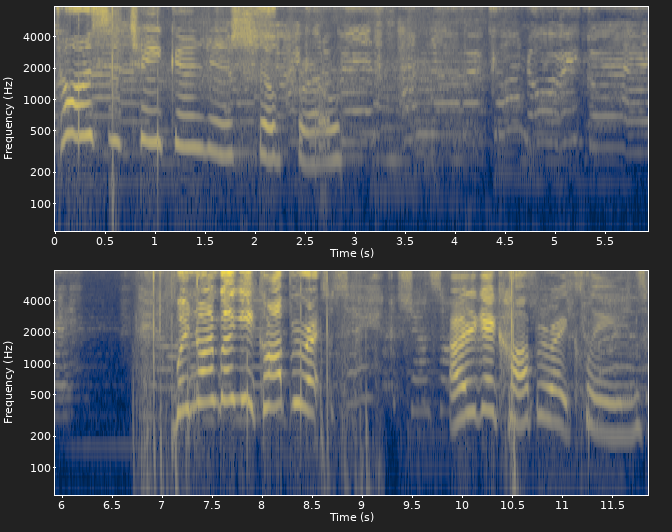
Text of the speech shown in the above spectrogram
Toss the taken is so pro. Wait, no, I'm gonna get copyright. I would get copyright claims.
